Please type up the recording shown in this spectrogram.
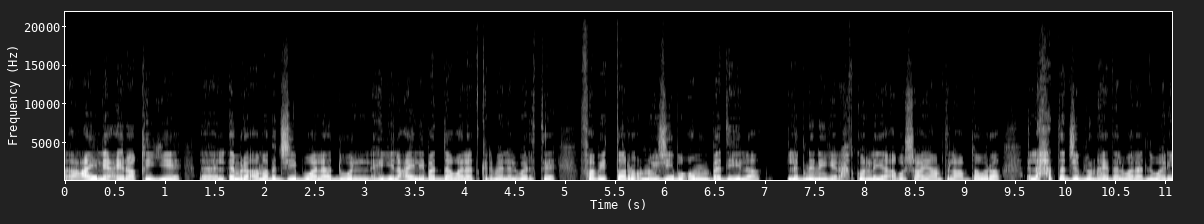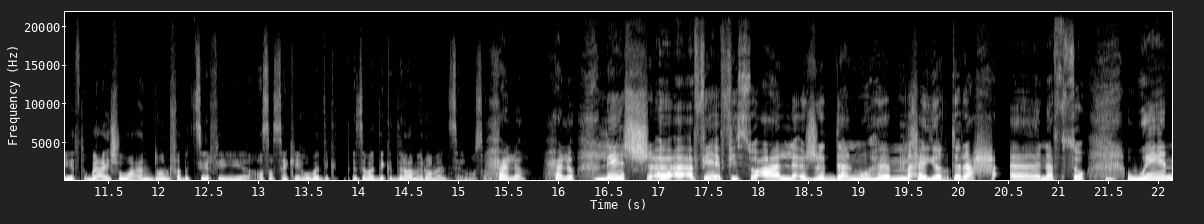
عائلة عراقية آه، الامرأة ما بتجيب ولد وهي العائلة بدها ولد كرمال الورثة فبيضطروا إنه يجيبوا أم بديلة لبنانية رح تكون ليا أبو شاي عم تلعب دورة لحتى تجيب لهم هيدا الولد الوريث وبيعيشوه عندهم فبتصير في قصص هيك. هو بدك إذا بدك درامي رومانسي المسلسل حلو حلو. ليش آه، آه، في في سؤال جدا مهم جداً. يطرح آه، نفسه. وين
